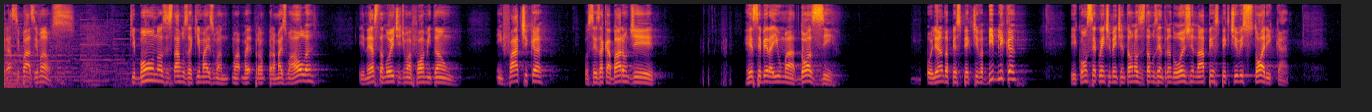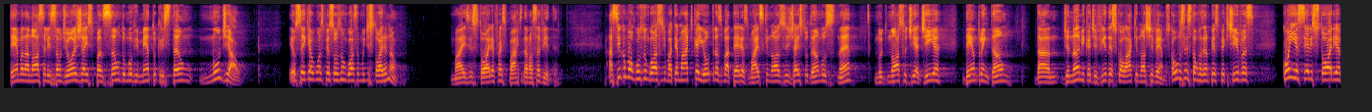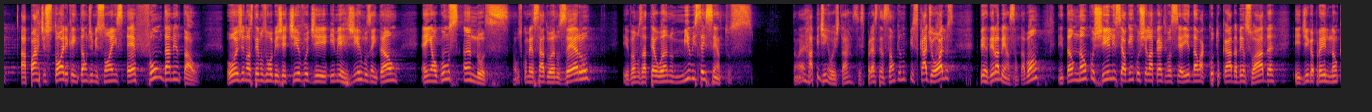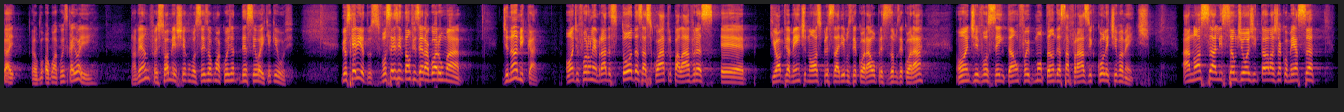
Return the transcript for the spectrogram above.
Graça e paz, irmãos. Que bom nós estarmos aqui mais uma, uma para mais uma aula e nesta noite de uma forma então enfática, vocês acabaram de receber aí uma dose olhando a perspectiva bíblica e consequentemente então nós estamos entrando hoje na perspectiva histórica. Tema da nossa lição de hoje é a expansão do movimento cristão mundial. Eu sei que algumas pessoas não gostam muito de história, não, mas história faz parte da nossa vida. Assim como alguns não gostam de matemática e outras matérias mais que nós já estudamos, né, no nosso dia a dia, dentro então da dinâmica de vida escolar que nós tivemos. Como vocês estão fazendo perspectivas, conhecer história a parte histórica, então, de missões é fundamental. Hoje nós temos um objetivo de imergirmos, então, em alguns anos. Vamos começar do ano zero e vamos até o ano 1600. Então é rapidinho hoje, tá? Vocês prestem atenção que no piscar de olhos perderam a benção, tá bom? Então não cochile, se alguém cochilar perto de você aí, dá uma cutucada abençoada e diga para ele não cair. Alguma coisa caiu aí. Tá vendo? Foi só mexer com vocês, alguma coisa desceu aí. O que, que houve? Meus queridos, vocês então fizeram agora uma dinâmica onde foram lembradas todas as quatro palavras é, que, obviamente, nós precisaríamos decorar ou precisamos decorar, onde você então foi montando essa frase coletivamente. A nossa lição de hoje, então, ela já começa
